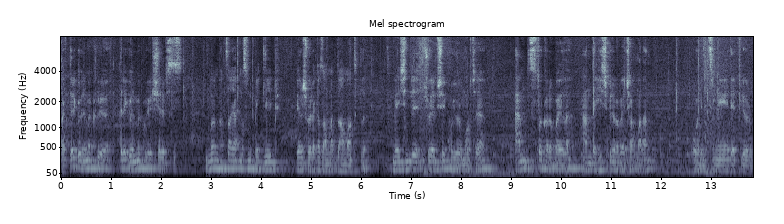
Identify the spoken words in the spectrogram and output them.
Bak direkt önüme kırıyor. Direkt önüme kırıyor şerefsiz. Bunların hata yapmasını bekleyip yarış öyle kazanmak daha mantıklı. Ve şimdi şöyle bir şey koyuyorum ortaya. Hem stok arabayla hem de hiçbir arabaya çarpmadan oyunu bitirmeyi hedefliyorum.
